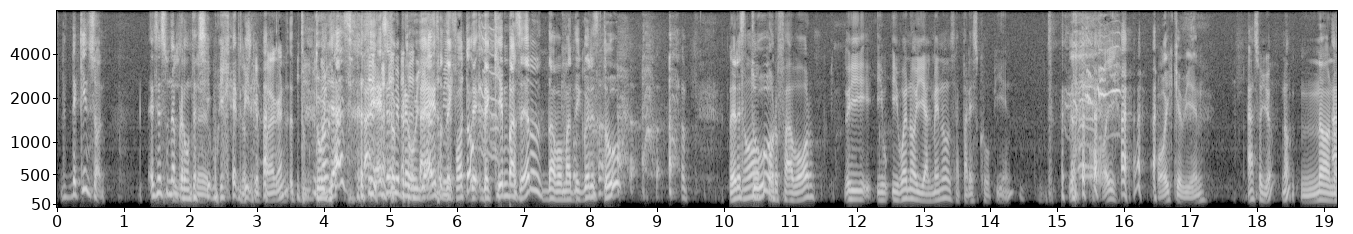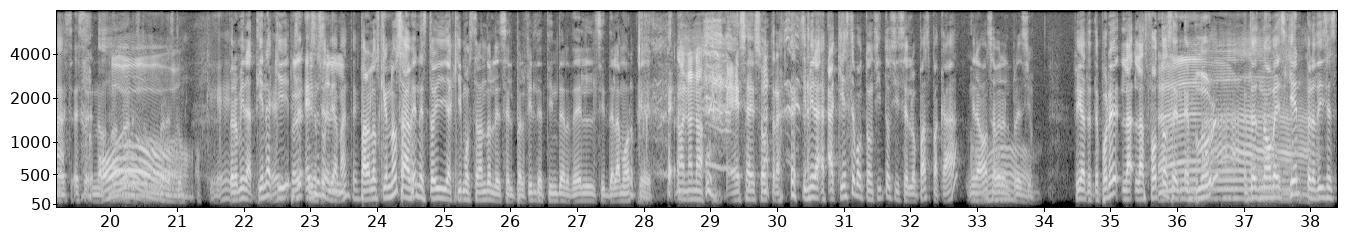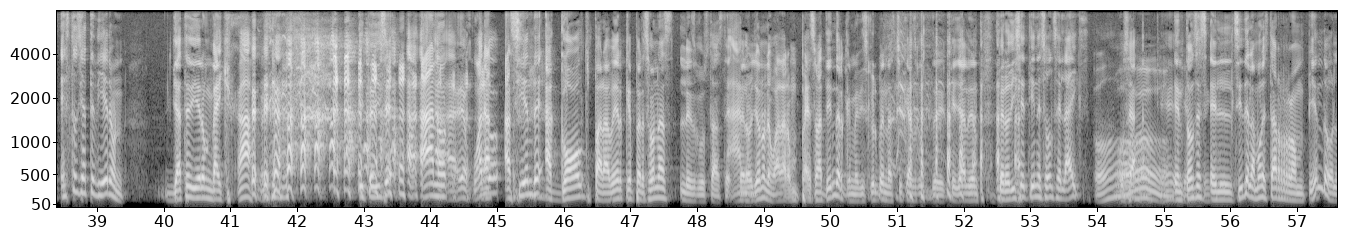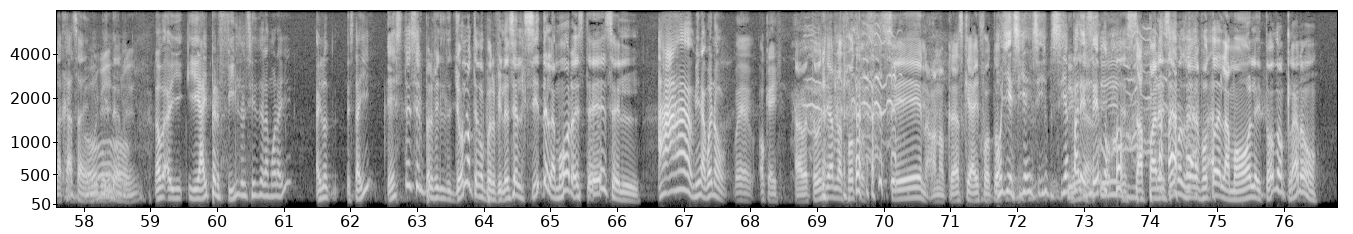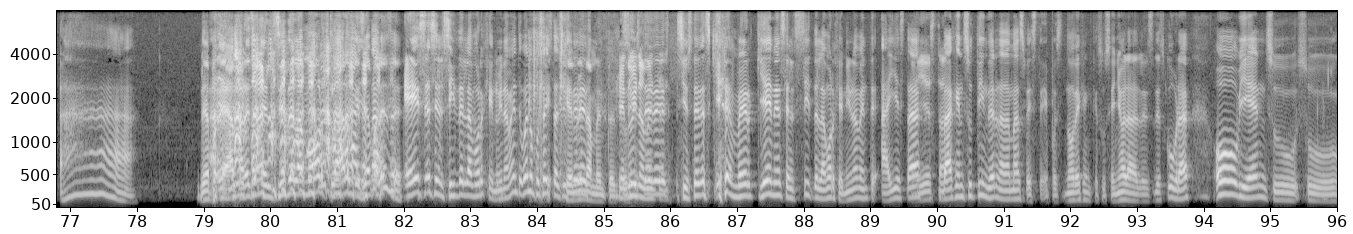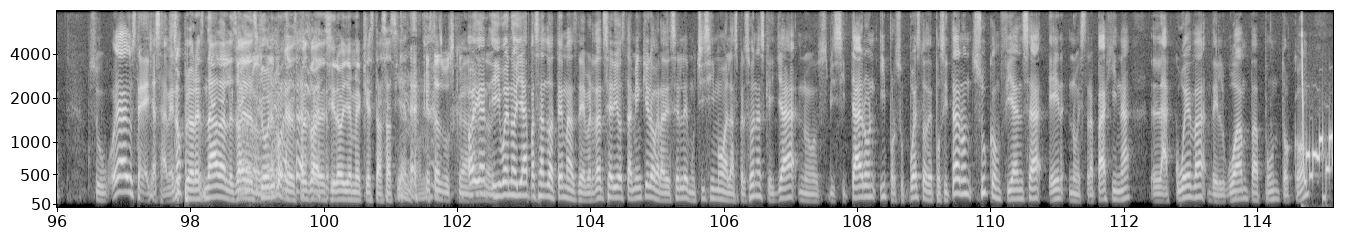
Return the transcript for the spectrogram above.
¿de quién son? Esa es una pues, pregunta de- así muy Los genuina. que pagan. ¿Tuyas? Ah, esa es mi pregunta. ¿Es mi ¿De, foto? De, de quién va a ser, Davomático? ¿Eres tú? ¿Eres No, tú? por favor. Y, y- y bueno, y al menos aparezco bien. Ay, ay, qué bien. Ah, ¿soy yo? ¿No? No, no, Ah. es, es- no, Oh, no eres tú, no eres tú. ok. Pero mira, tiene aquí- Ese- Ese es el diamante. Para los que no saben, estoy aquí mostrándoles el perfil de Tinder del Cid del Amor. Que... No, no, no. Esa es otra. Y mira, aquí este botoncito, si se lo pasas para acá, mira, vamos a ver el Oh. precio. Fíjate, te pone la- las fotos en, en blur, entonces no ves quién, pero dices, estos ya te dieron. Ya te dieron like. Ah, Y te dice, ah, no, ¿Cuándo? asciende a Gold para ver qué personas les gustaste. Ah, pero no. yo no le voy a dar un peso a Tinder, que me disculpen las chicas de- que ya le dieron. Pero dice, tienes 11 likes. Oh, o sea, entonces el sí del amor está rompiendo la casa en Oh. Tinder. No, ¿y, y hay perfil del Cid del Amor ahí? ¿Ahí lo- ¿Está ahí? Este es el perfil. Yo no tengo perfil, es el sí del amor. Este es el. Ah, mira, bueno, eh, ok. A ver, te voy a enseñar las fotos. Sí, no, no creas que hay fotos. Oye, sí, hay- sí, sí, aparecemos. Desaparecemos, mira, foto de la mole y todo, claro. Ah. Mira, aparece el sí del amor, claro que sí aparece. Ese es el Cid del Amor genuinamente. Bueno, pues ahí está. Si ustedes- Genuinamente. entonces. Genuinamente. ustedes, si ustedes quieren ver quién es el Cid del amor genuinamente, ahí está. Ahí está. Bajen su Tinder, nada más, este, pues no dejen que su señora les descubra. O bien su, su, su, eh, ustedes ya saben, Su ¿no? peor es nada, les vaya a descubrir porque después va a decir, óyeme, ¿qué estás haciendo? ¿Qué estás buscando? Oigan, y bueno, ya pasando a temas de verdad serios, también quiero agradecerle muchísimo a las personas que ya nos visitaron y por supuesto depositaron su confianza en nuestra página lacuevadelguampa.com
